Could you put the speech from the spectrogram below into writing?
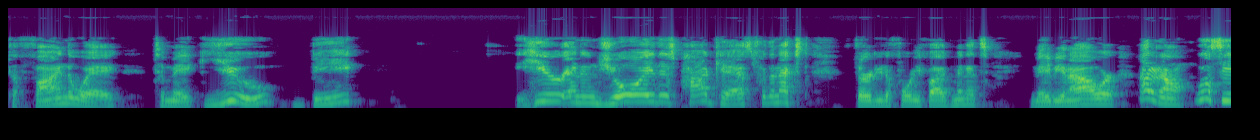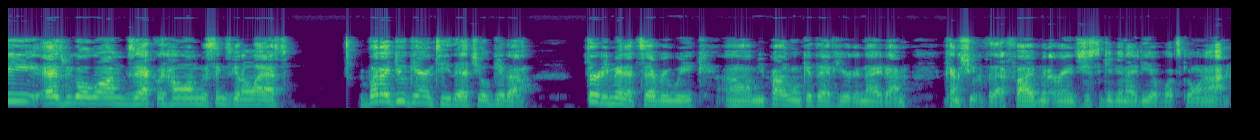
to find a way to make you be here and enjoy this podcast for the next 30 to 45 minutes, maybe an hour. I don't know. We'll see as we go along exactly how long this thing's going to last. But I do guarantee that you'll get a 30 minutes every week. Um, you probably won't get that here tonight. I'm kind of shooting for that five minute range just to give you an idea of what's going on.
